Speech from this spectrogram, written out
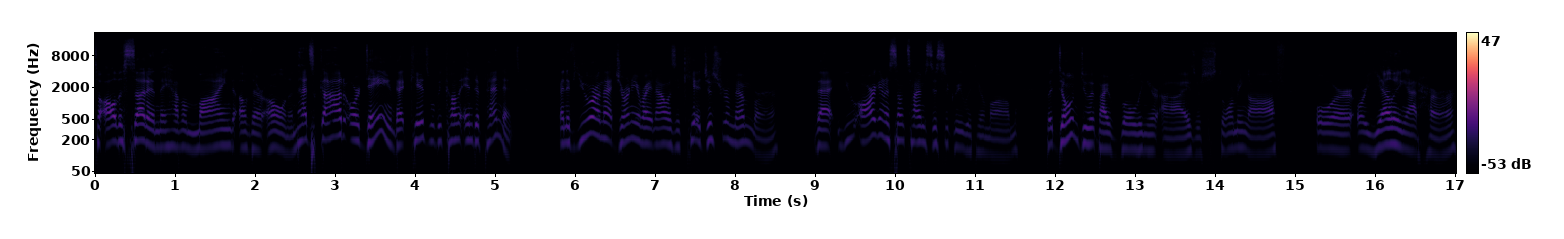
To all of a sudden, they have a mind of their own. And that's God ordained that kids will become independent. And if you are on that journey right now as a kid, just remember that you are going to sometimes disagree with your mom, but don't do it by rolling your eyes or storming off or, or yelling at her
